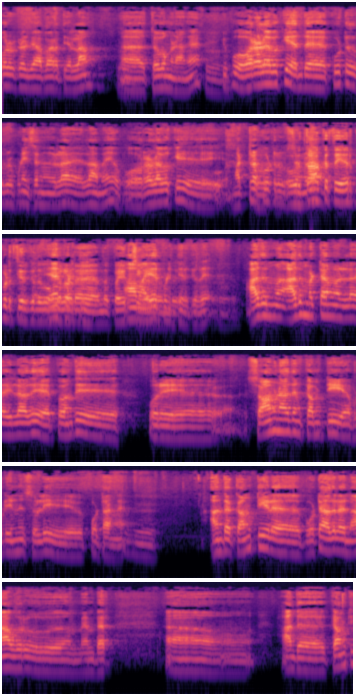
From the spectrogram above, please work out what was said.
பொருட்கள் வியாபாரத்தை எல்லாம் துவங்குனாங்க. இப்போ ஓரளவுக்கு அந்த கூட்டுறவு விற்பனை சங்கங்கள்லாம் எல்லாமே ஓரளவுக்கு மற்ற சங்கங்கள் தாக்கத்தை ஏற்படுத்தி இருக்குது ஆமா ஏற்படுத்தி இருக்குது அது அது மட்டும் இல்ல இல்லாத இப்ப வந்து ஒரு சாமிநாதன் கமிட்டி அப்படின்னு சொல்லி போட்டாங்க. அந்த கமிட்டியில் போட்டு அதில் நான் ஒரு மெம்பர் அந்த கமிட்டி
